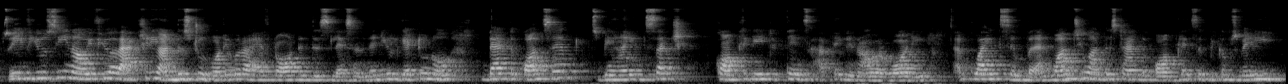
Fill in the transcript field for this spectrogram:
So if you see now if you have actually understood whatever i have taught in this lesson then you'll get to know that the concepts behind such complicated things happening in our body are quite simple. And once you understand the complex it becomes very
